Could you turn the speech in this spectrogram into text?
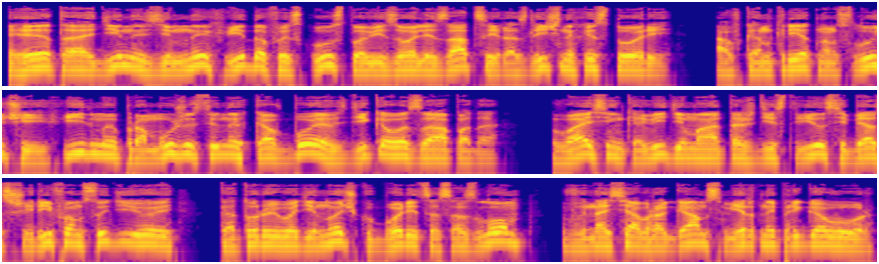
Это один из земных видов искусства визуализации различных историй, а в конкретном случае фильмы про мужественных ковбоев с Дикого Запада. Васенька, видимо, отождествил себя с шерифом-судьей, который в одиночку борется со злом, вынося врагам смертный приговор,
